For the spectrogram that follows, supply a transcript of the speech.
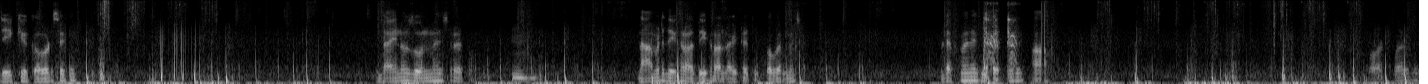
देख के कवर से कर डायनो जोन में से रहता हूँ हम्म, ना मेरे देख रहा देख रहा लाइट है तू कवर में। लेफ़्ट में देख लेफ़्ट में हाँ। बॉट फायर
